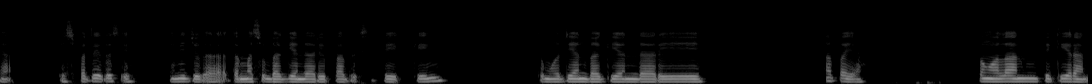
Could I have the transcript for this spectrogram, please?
Ya ya seperti itu sih. Ini juga termasuk bagian dari public speaking kemudian bagian dari apa ya pengolahan pikiran.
